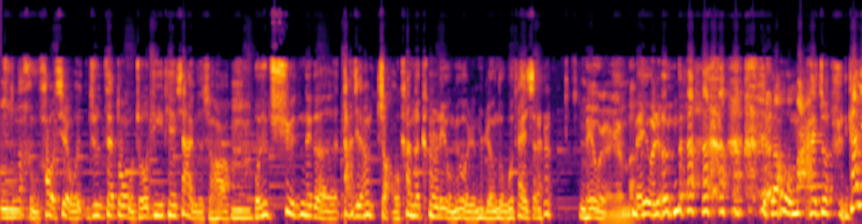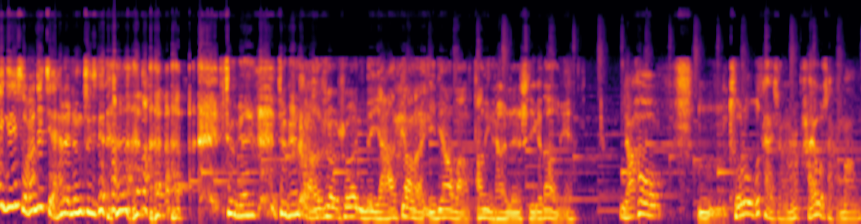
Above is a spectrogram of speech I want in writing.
就真的很好奇，我就在端午之后第一天下雨的时候，嗯我就去那个大街上找，看那坑里有没有人扔的五彩绳，没有人扔吧？没有扔的。然后我妈还说，你赶紧给你手上这剪下来扔出去。就跟就跟小的时候说你的牙掉了，一定要往房顶上扔是一个道理。然后嗯，除了五彩绳还有啥吗？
